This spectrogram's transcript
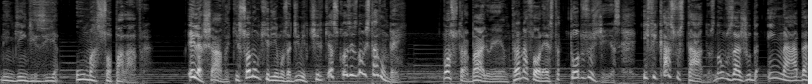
ninguém dizia uma só palavra. Ele achava que só não queríamos admitir que as coisas não estavam bem. Nosso trabalho é entrar na floresta todos os dias e ficar assustados não nos ajuda em nada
